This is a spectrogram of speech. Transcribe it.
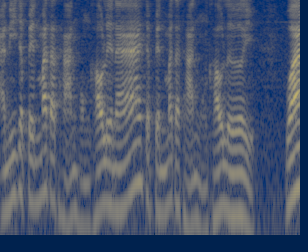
อันนี้จะเป็นมาตรฐานของเขาเลยนะ จะเป็นมาตรฐานของเขาเลย ว่า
